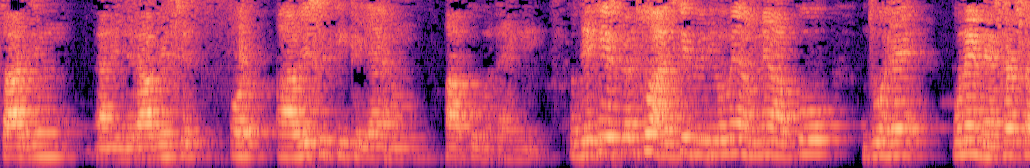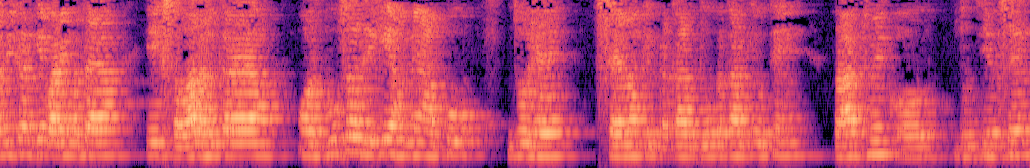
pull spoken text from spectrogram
चार्जिंग यानी निरावेशित और आवेशित की क्रियाएँ हम आपको बताएँगे। तो देखिए स्टूडेंट्स आज के वीडियो में हमने आपको जो है पुनः नैसठ समीकरण के बारे में बताया, एक सवाल हल कराया और दूसरा देखिए हमने आपको जो है सेलों के प्रकार, दो प्रकार के होते हैं। प्राथमिक और द्वितीय सेल।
